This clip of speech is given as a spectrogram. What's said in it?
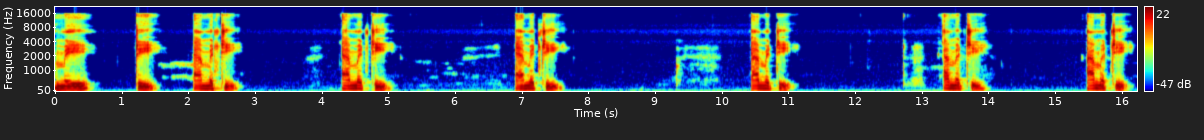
M T amity. Amity. Amity. Amity. Amity. Amity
